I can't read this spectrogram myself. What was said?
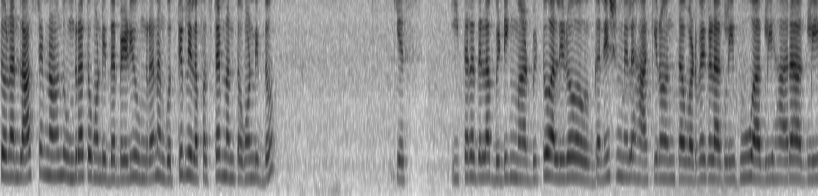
ಸೊ ನಾನು ಲಾಸ್ಟ್ ಟೈಮ್ ನಾನೊಂದು ಉಂಗುರ ತೊಗೊಂಡಿದ್ದೆ. ಬೇಡಿ ಉಂಗುರ, ನಂಗೆ ಗೊತ್ತಿರಲಿಲ್ಲ. ಫಸ್ಟ್ ಟೈಮ್ ನಾನು ತೊಗೊಂಡಿದ್ದು. ಎಸ್ ಈ ಥರದ್ದೆಲ್ಲ ಬಿಡ್ಡಿಂಗ್ ಮಾಡಿಬಿಟ್ಟು ಅಲ್ಲಿರೋ ಗಣೇಶನ ಮೇಲೆ ಹಾಕಿರೋ ಅಂಥ ಒಡವೆಗಳಾಗಲಿ ಹೂ ಆಗಲಿ ಹಾರ ಆಗಲಿ,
